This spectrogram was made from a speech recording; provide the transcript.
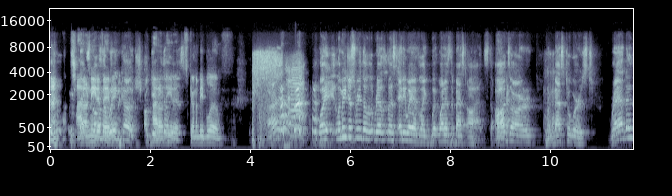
I don't need spilled it, on winning baby. coach. I'll give I don't the need it. It's going to be blue. All right. well, let me just read the list anyway of like what what is the best odds. The odds are from best to worst: red,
